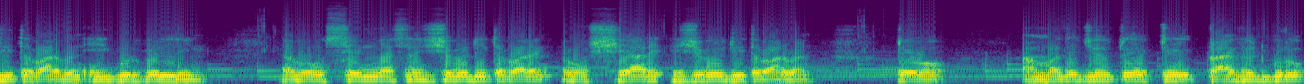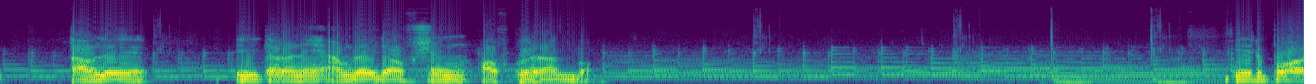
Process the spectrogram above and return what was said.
দিতে পারবেন এই গ্রুপের লিঙ্ক এবং সেম মেসেজ হিসেবে দিতে পারেন এবং শেয়ার হিসেবেও দিতে পারবেন। তো আমাদের যেহেতু একটি প্রাইভেট গ্রুপ তাহলে এই কারণে আমরা এই অপশন অফ করে রাখব। এরপর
